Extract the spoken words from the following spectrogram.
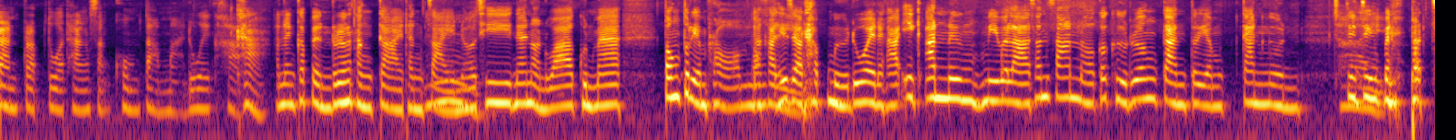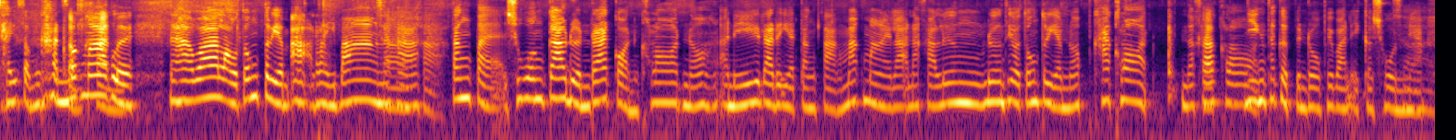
การปรับตัวทางสังคมตามมาด้วยค่ะ ค่ะ อันนั้นก็เป็นเรื่องทางกายทางใจเนอะอืมที่แน่นอนว่าคุณแม่ต้องเตรียมพร้อมนะคะต้องเตรียมที่จะรับมือด้วยนะคะ อีกอันหนึงมีเวลาสั้นๆเนอะก็คือเรื่องการเตรียมการเงินใช่ จริง ๆ เป็นปัจจัยสำคัญสำคัญมาก ๆ เลยนะคะว่าเราต้องเตรียมอะไรบ้างนะคะใช่ค่ะตั้งแต่ช่วง 9 เดือนแรกก่อนคลอดเนาะอันนี้รายละเอียดต่างๆ มากมายละนะคะ เรื่องเรื่องที่เราต้องเตรียมเนาะค่าคลอดนะคะค่าคลอดยิ่งถ้าเกิดเป็นโรงพยาบาลเอกชนเนี่ยใช่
